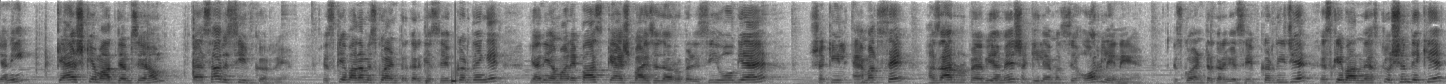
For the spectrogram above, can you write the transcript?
यानी कैश के माध्यम से हम पैसा रिसीव कर रहे हैं। इसके बाद हम इसको एंटर करके सेव कर देंगे। यानी हमारे पास कैश बाईस हज़ार रुपए रिसीव हो गया है शकील अहमद से। हज़ार रुपए अभी हमें शकील अहमद से और लेने हैं। इसको एंटर करके सेव कर दीजिए। इसके बाद नेक्स्ट क्वेश्चन देखिए।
